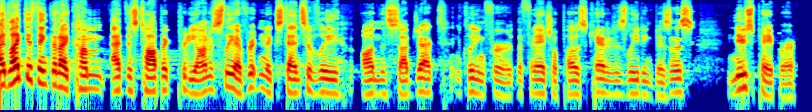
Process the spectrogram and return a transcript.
I'd like to think that I come at this topic pretty honestly. I've written extensively on the subject, including for the Financial Post, Canada's leading business newspaper,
